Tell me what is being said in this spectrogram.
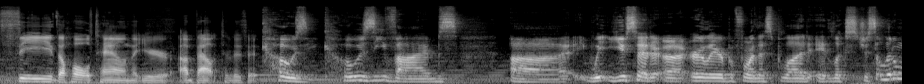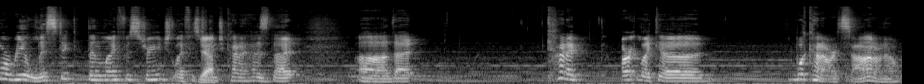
see the whole town that you're about to visit. Cozy, cozy vibes. Uh, we, you said uh, earlier before this blood, it looks just a little more realistic than Life is Strange. Life is Strange yeah. kind of has that uh, that kind of art, like a what kind of art style? I don't know.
